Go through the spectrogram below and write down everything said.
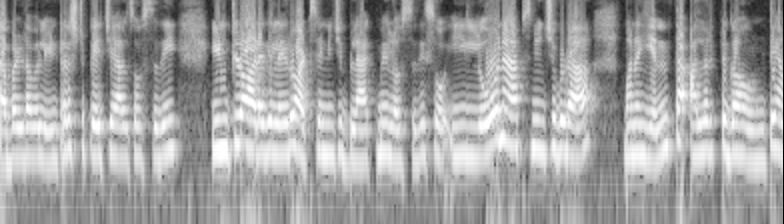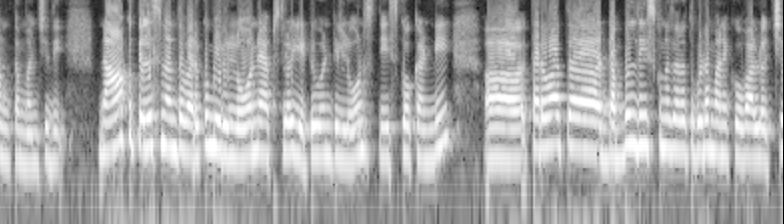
డబల్ డబల్ ఇంట్రెస్ట్ పే చేయాల్సి వస్తుంది. ఇంట్లో అడగలేరు అటు సైడ్ నుంచి బ్లాక్మెయిల్ వస్తుంది. సో ఈ లోన్ యాప్స్ నుంచి కూడా మనం ఎంత అలర్ట్గా ఉంటే అంత మంచిది. నాకు తెలిసినంత వరకు మీరు లోన్ యాప్స్లో ఎటువంటి లోన్స్ తీసుకోకండి. తర్వాత డబ్బులు తీసుకున్న తర్వాత కూడా మనకు వాళ్ళు వచ్చే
